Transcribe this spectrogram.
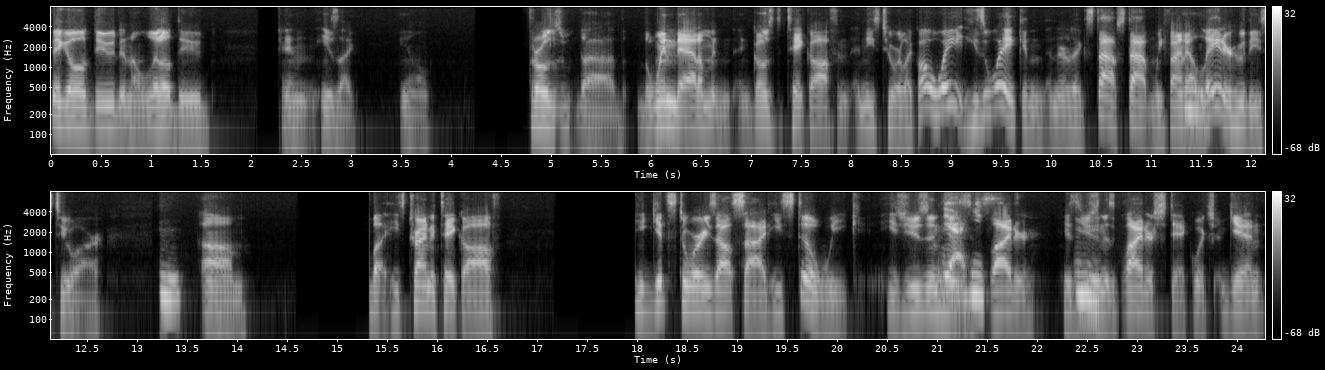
big old dude and a little dude, and he's like, you know, throws the the wind at him and, and goes to take off, and, and these two are like, oh wait, he's awake, and, and they're like, stop, stop, and we find out Mhm. later who these two are. Mhm. Um, but he's trying to take off. He gets to where he's outside. He's still weak. He's using Yeah, his he's- glider. He's Mhm. using his glider stick, which again,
